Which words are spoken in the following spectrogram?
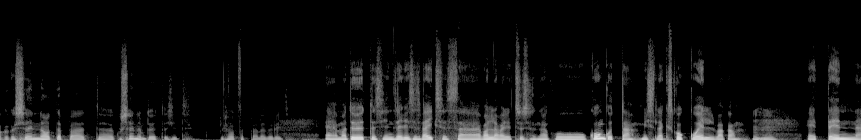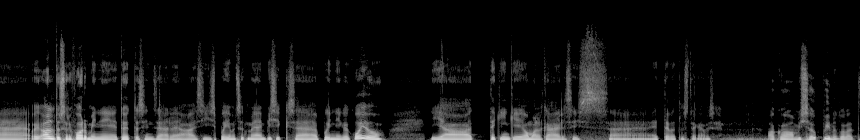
aga kas sa enne Otepääd, kus sa ennem töötasid, kui sa Otepääle tulid? Äh, ma töötasin sellises väikses äh, vallavalitsuses nagu Konguta, mis läks kokku Elvaga mm. -hmm. et enne, haldusreformini töötasin seal ja siis põhimõtteliselt ma jäin pisikese põnniga koju ja tegingi omal käel siis ettevõtlustegevusi. aga mis sa õppinud oled?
